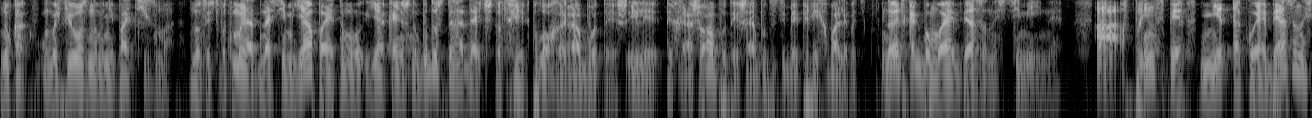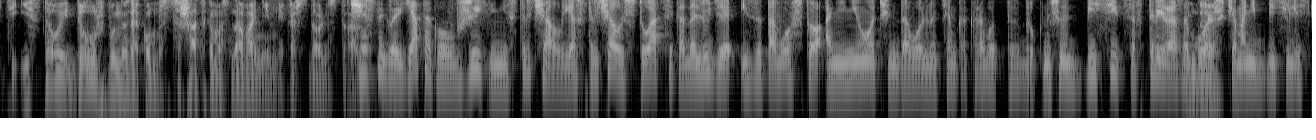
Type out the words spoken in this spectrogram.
ну, как мафиозного непотизма. Ну, то есть вот мы одна семья, поэтому я, конечно, буду страдать, что ты плохо работаешь, или ты хорошо работаешь, а я буду тебя перехваливать. Но это как бы моя обязанность семейная. А в принципе нет такой обязанности и строить дружбу на таком шатком основании, мне кажется, довольно странно. Честно говоря, я такого в жизни не встречала. Я встречала ситуации, когда люди из-за того, что они не очень довольны тем, как работает их друг, начинают беситься в три раза Да. больше, чем они бесились,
